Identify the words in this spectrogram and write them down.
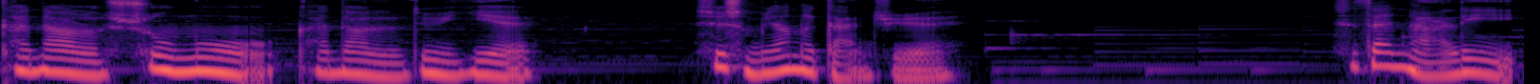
看到了树木，看到了绿叶，是什么样的感觉？是在哪里？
